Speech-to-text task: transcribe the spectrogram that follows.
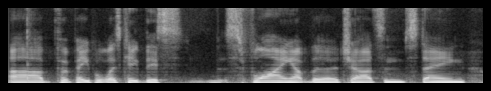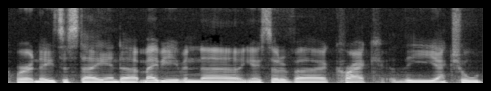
uh, for people, let's keep this, this flying up the charts and staying where it needs to stay, and uh, maybe even uh, you know sort of uh, crack the actual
